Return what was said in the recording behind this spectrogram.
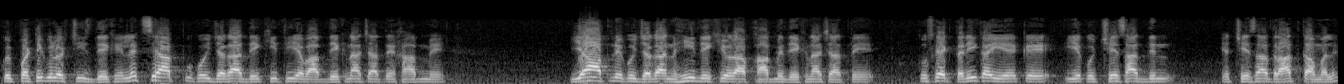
کوئی پرٹیکولر چیز دیکھیں لیٹ سے آپ کو کوئی جگہ دیکھی تھی، اب آپ دیکھنا چاہتے ہیں خواب میں، یا آپ نے کوئی جگہ نہیں دیکھی اور آپ خواب میں دیکھنا چاہتے ہیں، تو اس کا ایک طریقہ یہ ہے کہ یہ کوئی چھ سات دن یا چھ سات رات کا عمل ہے،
